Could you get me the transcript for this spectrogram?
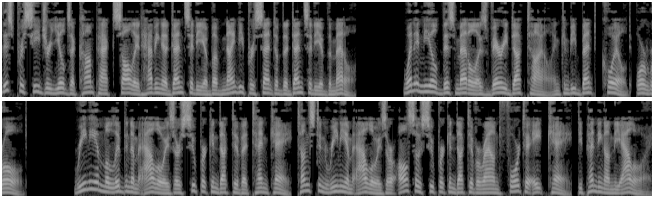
This procedure yields a compact solid having a density above 90% of the density of the metal. When annealed this metal is very ductile and can be bent, coiled, or rolled. Rhenium-molybdenum alloys are superconductive at 10 K, tungsten-rhenium alloys are also superconductive around 4 to 8 K, depending on the alloy.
